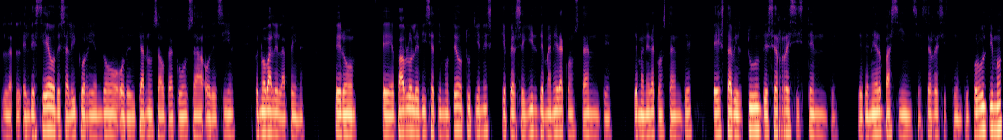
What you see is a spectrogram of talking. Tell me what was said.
el deseo de salir corriendo o dedicarnos a otra cosa o decir, pues no vale la pena. Pero eh, Pablo le dice a Timoteo, tú tienes que perseguir de manera constante, de manera constante, esta virtud de ser resistente, de tener paciencia, ser resistente. Y por último,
